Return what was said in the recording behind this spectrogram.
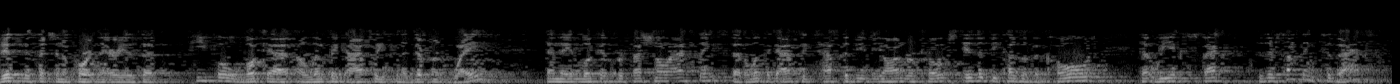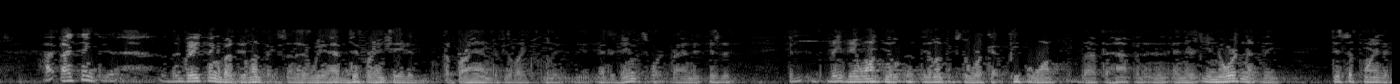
this is such an important area is that people look at Olympic athletes in a different way than they look at professional athletes, that Olympic athletes have to be beyond reproach? Is it because of the code that we expect? Is there something to that? I, I think the great thing about the Olympics, and we have differentiated the brand, if you like, from the, the entertainment sport brand, is that they, they want the, the, Olympics to work out. People want that to happen, and, and they're inordinately disappointed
